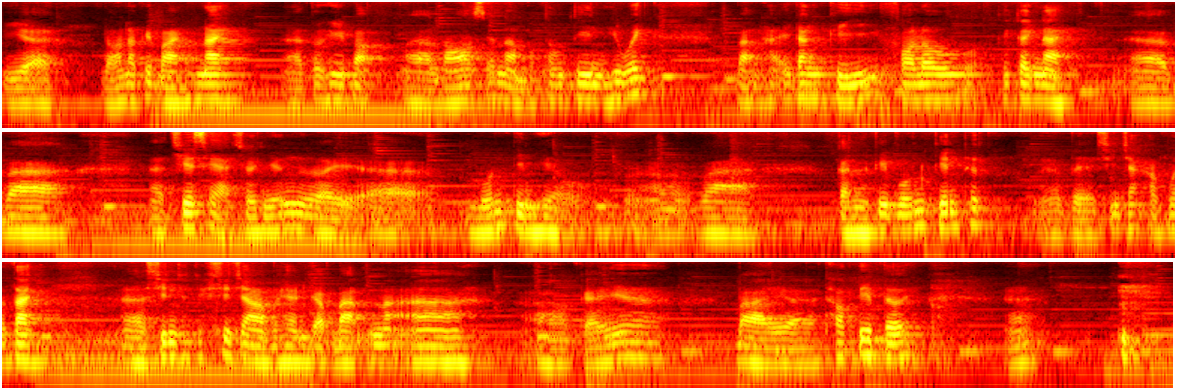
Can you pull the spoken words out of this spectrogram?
Thì ờ, đó là cái bài hôm nay. À, tôi hy vọng là nó sẽ là một thông tin hữu ích. Bạn hãy đăng ký follow cái kênh này à, và à, chia sẻ cho những người à, muốn tìm hiểu à, và cần cái vốn kiến thức về sinh chắc học vân tay. À, xin xin chào và hẹn gặp bạn à, ở cái bài thao tiếp tới. À. mm-hmm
